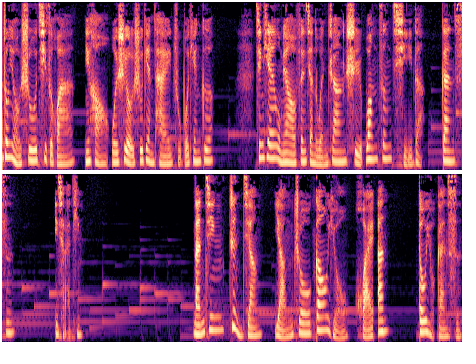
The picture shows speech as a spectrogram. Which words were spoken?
中有书气自华。你好，我是有书电台主播天歌。今天我们要分享的文章是汪曾祺的《干丝》，一起来听。南京、镇江、扬州、高邮、淮安，都有干丝。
